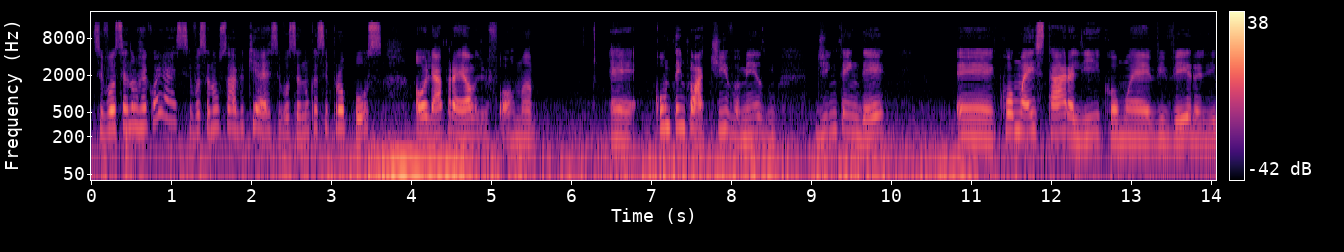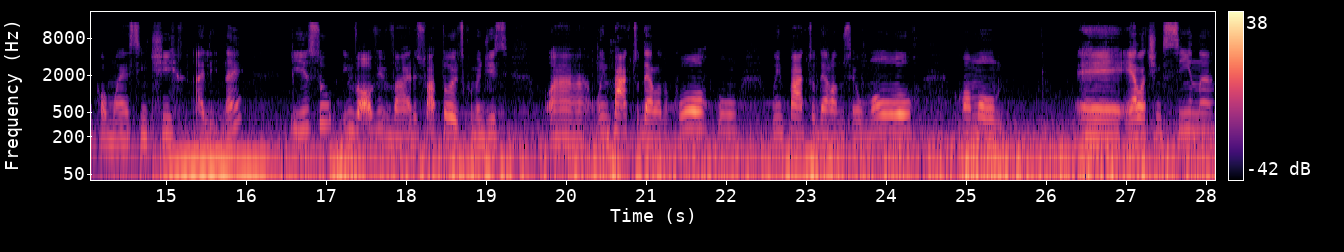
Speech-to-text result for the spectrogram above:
Se você não reconhece, se você não sabe o que é, se você nunca se propôs a olhar para ela de forma é, contemplativa mesmo, de entender é, como é estar ali, como é viver ali, como é sentir ali, né? E isso envolve vários fatores, como eu disse, a, o impacto dela no corpo, o impacto dela no seu humor, como é, ela te ensina,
